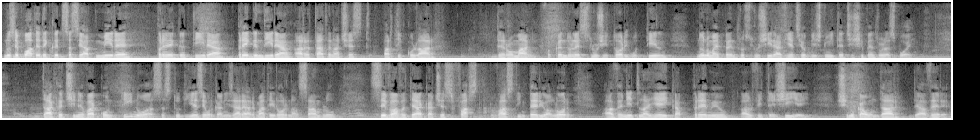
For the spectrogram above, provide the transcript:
Nu se poate decât să se admire pregătirea, pregândirea arătată în acest particular de romani, făcându-le slujitori utili nu numai pentru slujirea vieții obișnuite, ci și pentru război. Dacă cineva continuă să studieze organizarea armatei lor în ansamblu, se va vedea că acest vast, vast imperiu al lor a venit la ei ca premiu al vitejiei și nu ca un dar de avere.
